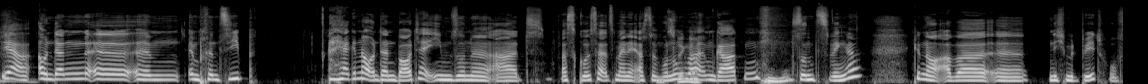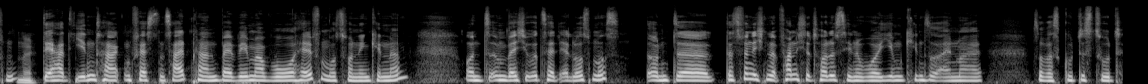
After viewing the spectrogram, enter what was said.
ja, und dann äh, ähm, im Prinzip, ach ja genau, und dann baut er ihm so eine Art, was größer als meine erste Ein Wohnung Zwinger. war im Garten, Mhm. so ein Zwinger. Genau, aber äh, nicht mit Beethoven. Nee. Der hat jeden Tag einen festen Zeitplan, bei wem er wo helfen muss von den Kindern und um welche Uhrzeit er los muss. Und äh, das finde ich, ne- fand ich eine tolle Szene, wo er jedem Kind so einmal so was Gutes tut.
